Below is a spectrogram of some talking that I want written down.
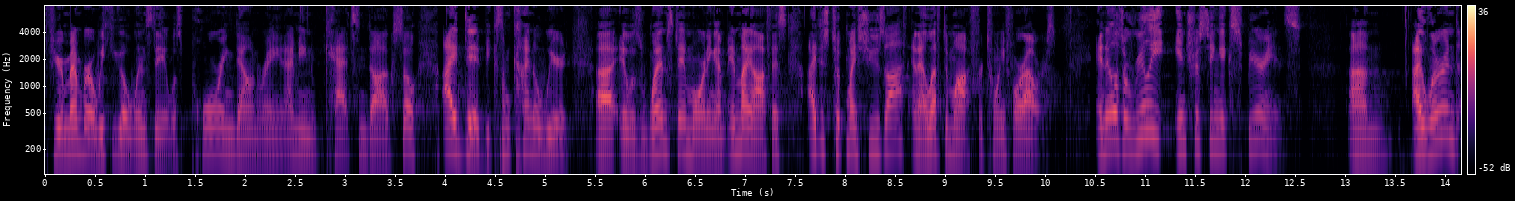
if you remember, a week ago, Wednesday, it was pouring down rain. I mean, cats and dogs. So I did because I'm kind of weird. Uh, it was Wednesday morning. I'm in my office. I just took my shoes off and I left them off for 24 hours. And it was a really interesting experience. Um, I learned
